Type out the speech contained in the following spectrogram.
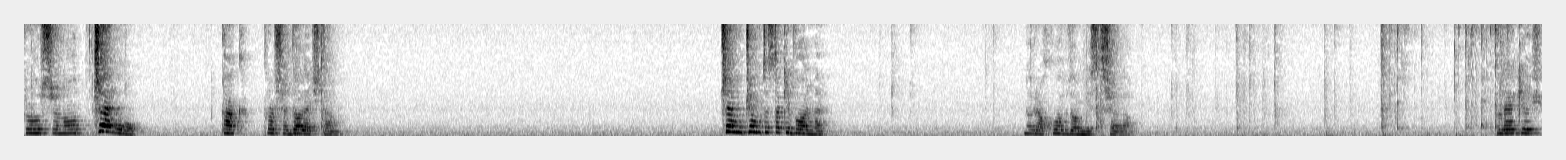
Proszę, no czemu? Tak, proszę, doleć tam. Czemu, czemu to jest takie wolne? Dobra, chłop do mnie strzela. Wolę jakiegoś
